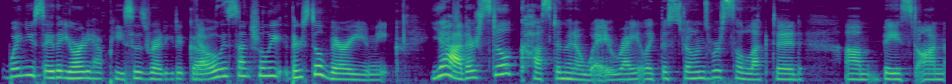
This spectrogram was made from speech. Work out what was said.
When you say that you already have pieces ready to go, essentially, they're still very unique. Yeah, they're still custom in a way, right? Like the stones were selected um, based on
